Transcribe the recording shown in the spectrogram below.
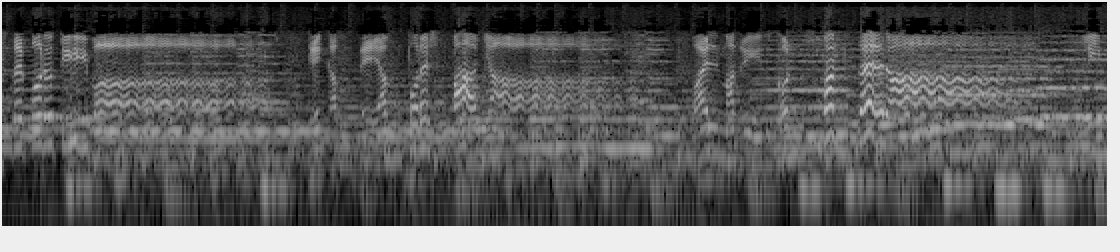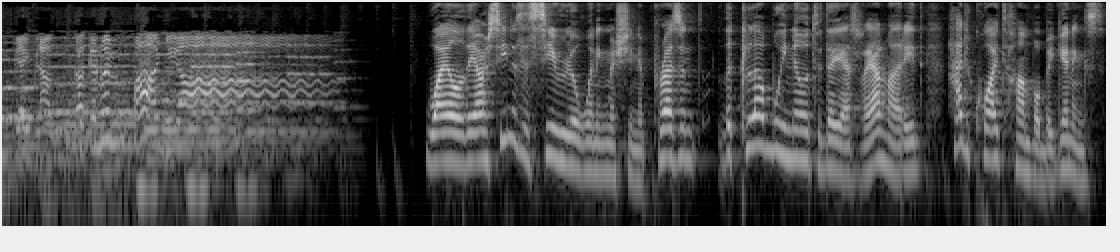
Las glorias deportivas que campean por España. Va el Madrid con su bandera, limpia y blanca que no empaña. While they are seen as a serial winning machine at present, the club we know today as Real Madrid had quite humble beginnings.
